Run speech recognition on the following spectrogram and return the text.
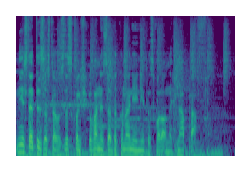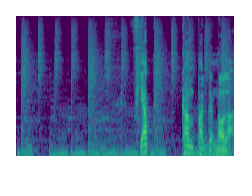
Niestety został zdyskwalifikowany za dokonanie niedozwolonych napraw. Fiat Campagnola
